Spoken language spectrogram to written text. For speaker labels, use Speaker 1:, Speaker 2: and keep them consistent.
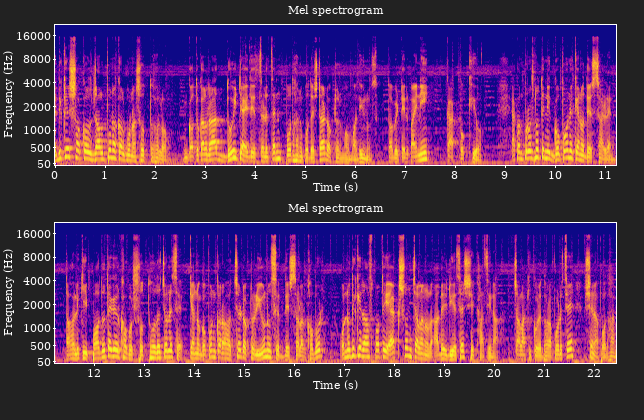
Speaker 1: এদিকে সকল জল্পনা কল্পনা সত্য হলো। গতকাল রাত দুইটায় দেশ ছেড়েছেন প্রধান উপদেষ্টা ডক্টর মোহাম্মদ ইউনুস, তবে টের পায়নি কাকপক্ষীয় এখন প্রশ্ন, তিনি গোপনে কেন দেশ ছাড়লেন? তাহলে কি পদত্যাগের খবর সত্য হতে চলেছে? কেন গোপন করা হচ্ছে ডক্টর ইউনুসের দেশ ছাড়ার খবর? অন্যদিকে রাজপথে অ্যাকশন চালানোর আদেশ দিয়েছে শেখ হাসিনা। চালাকি করে ধরা পড়েছে সেনাপ্রধান।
